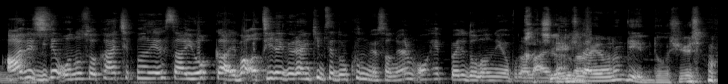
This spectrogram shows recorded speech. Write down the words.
O Abi bir de onun sokağa çıkma yasağı yok galiba. Atıyla gören kimse dokunmuyor sanıyorum. O hep böyle dolanıyor buralarda. Kaçıyor. Evcil hayvanım diye mi dolaşıyor acaba?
